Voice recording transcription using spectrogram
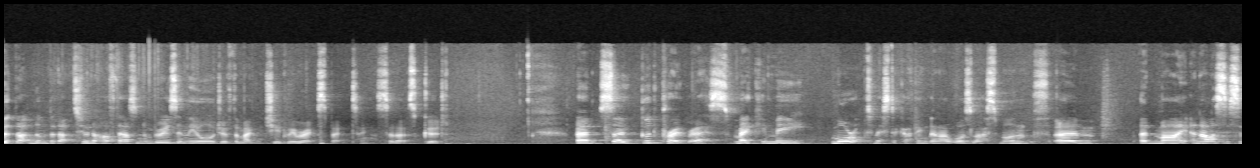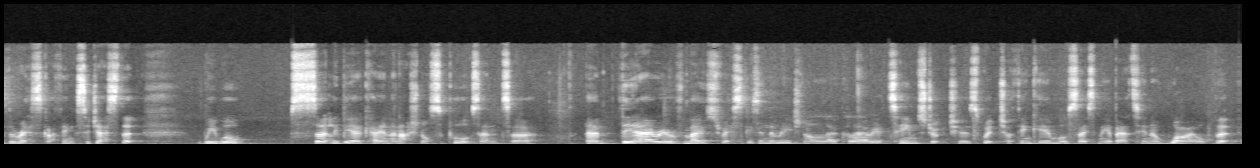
but that number, that and thousand number is in the order of the magnitude we were expecting, so that's good. Um, so good progress, making me more optimistic, I think, than I was last month. Um, and my analysis of the risk, I think, suggests that we will certainly be okay in the National Support Centre. Um, the area of most risk is in the regional and local area team structures, which I think Ian will say something about in a while. But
